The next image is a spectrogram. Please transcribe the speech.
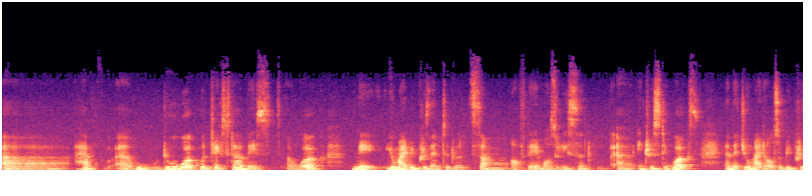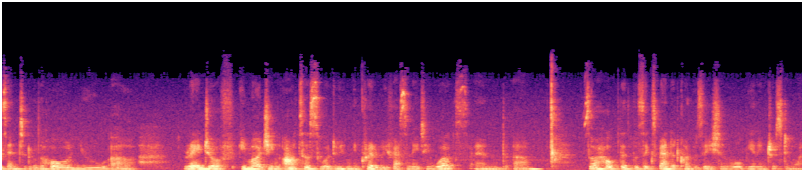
uh, have uh, who do work with textile-based uh, work. May you might be presented with some of their most recent uh, interesting works, and that you might also be presented with a whole new range of emerging artists who are doing incredibly fascinating works and um, so I hope that this expanded conversation will be an interesting one.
